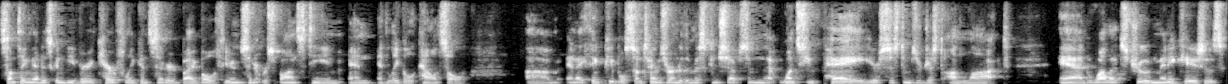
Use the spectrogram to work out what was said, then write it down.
something that is going to be very carefully considered by both your incident response team and, and legal counsel. Um, and I think people sometimes are under the misconception that once you pay, your systems are just unlocked. And while that's true in many cases,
